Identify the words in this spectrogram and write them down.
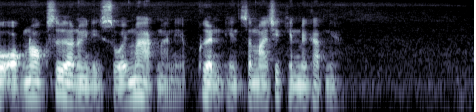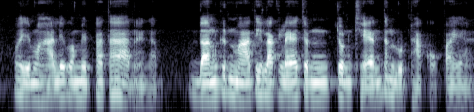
ว์ออกนอกเสื้อหน่อยนี่สวยมากนะเนี่ยเพื่อนเห็นสมาชิกเห็นไหมครับเนี่ยพ่อใหญ่มหาเรียกว่าเม็ดพระธาตุนะครับ ดันขึ้นมาที่รักแร้จนจนแขนท่านหลุดหักออกไปอะ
